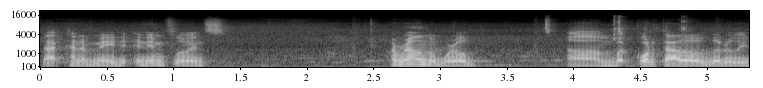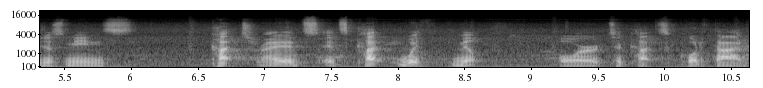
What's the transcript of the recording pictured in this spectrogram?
that kind of made an influence around the world. Um, but cortado literally just means cut, right? It's, it's cut with milk or to cut, cortar.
